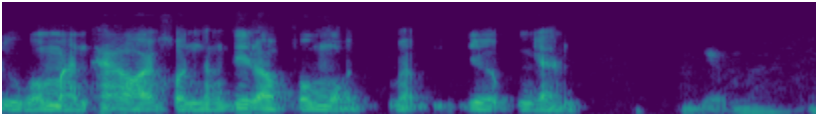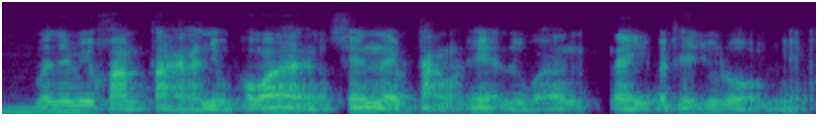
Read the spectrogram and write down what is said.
อยู่ประมาณห้าร้อยคนทั้งที่เราโปรโมทแบบเยอะเหมือนกันเยอะมาก มันจะมีความต่างกันอยู่เพราะว่าอย่างเช่นในต่างประเทศหรือว่าในประเทศยุโรปเนี่ย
